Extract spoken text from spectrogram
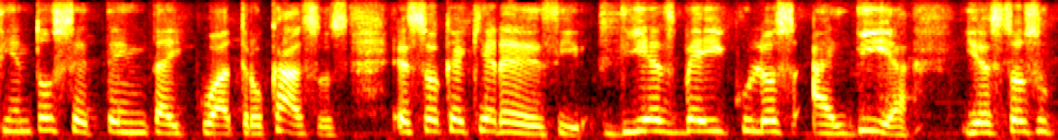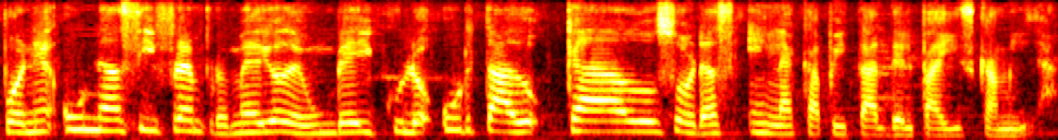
2.974 casos. ¿Esto qué quiere decir? 10 vehículos al día y esto supone una cifra en promedio de un vehículo hurtado cada dos horas en la capital del país, Camila.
